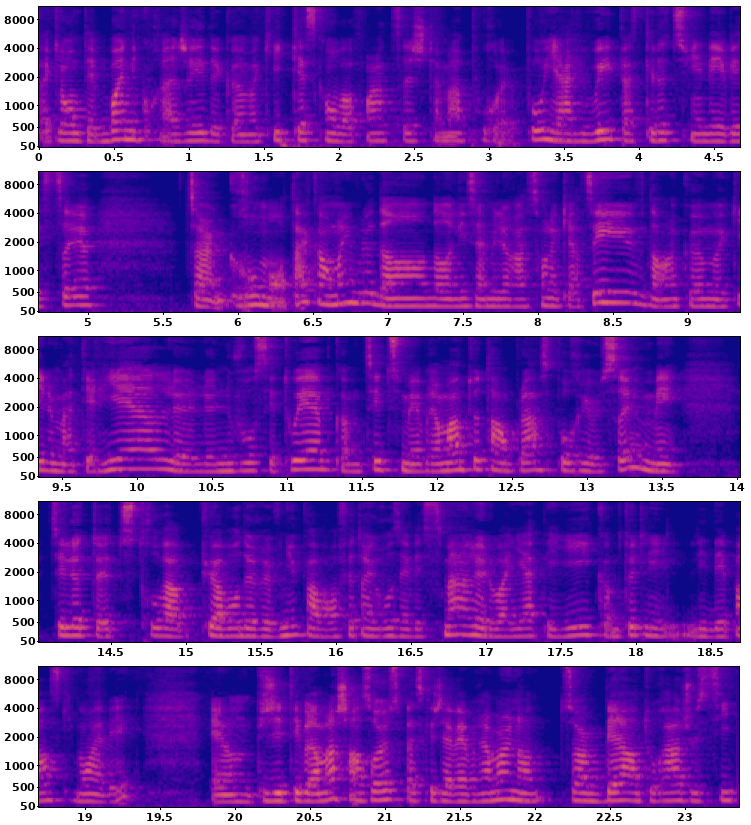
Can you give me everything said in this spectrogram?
Fait que là, on était bien découragés de comme, OK, qu'est-ce qu'on va faire, justement, pour, pour y arriver? Parce que là, tu viens d'investir c'est un gros montant quand même là, dans, dans, les améliorations locatives, dans comme ok le matériel, le, nouveau site web, comme tu tu mets vraiment tout en place pour réussir, mais tu sais là, tu trouves à plus avoir de revenus pour avoir fait un gros investissement, le loyer à payer, comme toutes les, dépenses qui vont avec. Euh, puis j'étais vraiment chanceuse parce que j'avais vraiment un, un, bel entourage aussi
